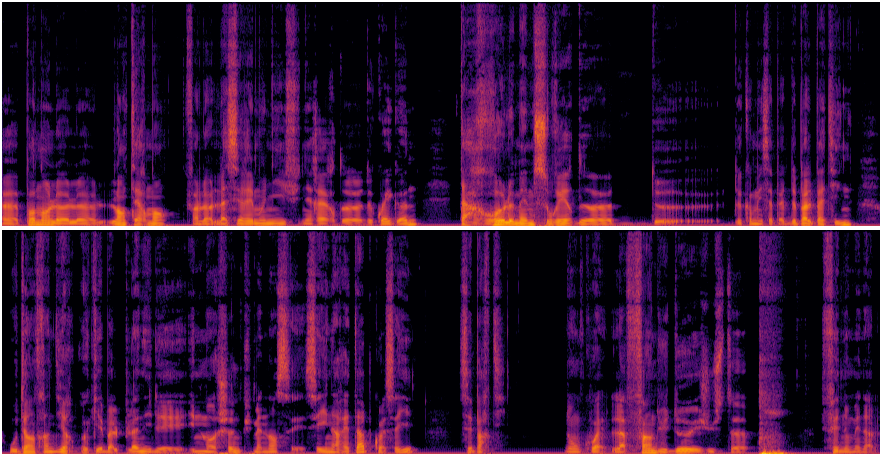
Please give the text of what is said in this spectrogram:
euh, pendant l'enterrement, enfin la cérémonie funéraire de, de Qui-Gon. T'as re le même sourire de, de comment il s'appelle, de Palpatine, où tu es en train de dire, ok, bah, le plan il est in motion, puis maintenant c'est inarrêtable, quoi, ça y est, c'est parti. Donc ouais, la fin du 2 est juste euh, phénoménale.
